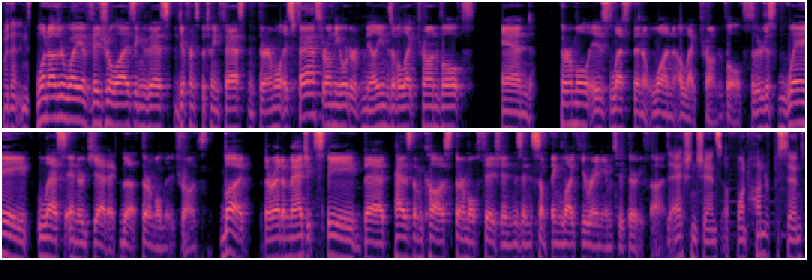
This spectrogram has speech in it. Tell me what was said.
with an One other way of visualizing this, difference between fast and thermal, is fast are on the order of millions of electron volts, and thermal is less than one electron volt. So they're just way less energetic, the thermal neutrons. But they're at a magic speed that has them cause thermal fissions in something like uranium 235. the action chance of 100%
